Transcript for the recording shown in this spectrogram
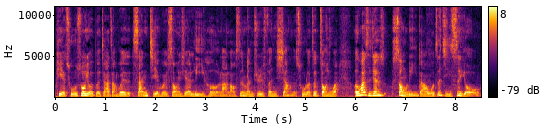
撇除说有的家长会三节会送一些礼盒啦，老师们去分享的，除了这种以外，额外时间送礼的，我自己是有。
